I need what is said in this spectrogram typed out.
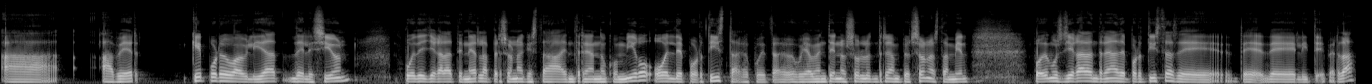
a, a ver qué probabilidad de lesión puede llegar a tener la persona que está entrenando conmigo o el deportista, que puede, obviamente no solo entrenan personas, también podemos llegar a entrenar deportistas de, de, de élite, ¿verdad?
